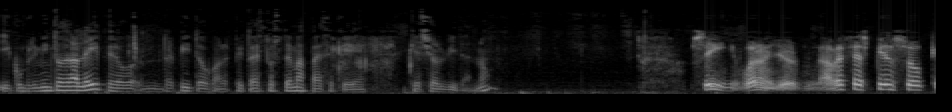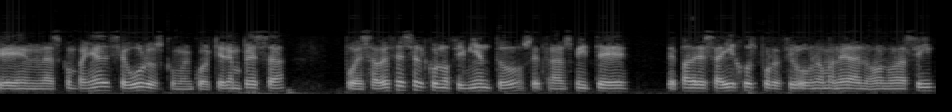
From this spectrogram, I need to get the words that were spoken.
y cumplimiento de la ley, pero repito, con respecto a estos temas parece que, que se olvidan, ¿no? Sí, bueno, yo a veces pienso que en las compañías de seguros, como en cualquier empresa, pues a veces el conocimiento se transmite de padres a hijos, por decirlo de alguna manera, no, no así,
